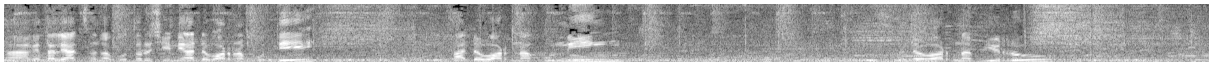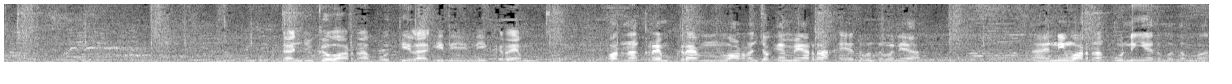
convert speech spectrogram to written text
Nah, kita lihat Sundra Futur di sini ada warna putih, ada warna kuning, ada warna biru, dan juga warna putih lagi nih. Ini krem. Warna krem-krem warna joknya merah ya, teman-teman ya. Nah, ini warna kuning ya, teman-teman.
